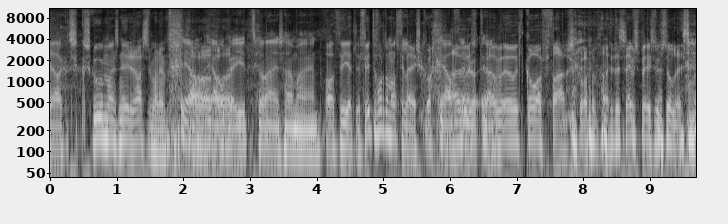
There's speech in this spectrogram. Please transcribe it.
Já, skúum aðeins neyri rasismannum já, já, ok, ég skal aðeins hafa maður henn og því allir, fyrir fórtum allt í lagi sko. Já, já. ef þú vilt góða þar sko. Það er safe space fyrir svoleið sko.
